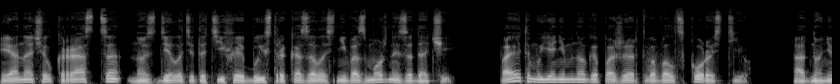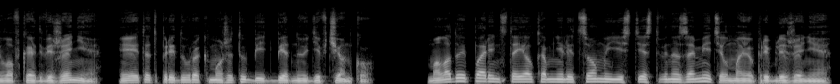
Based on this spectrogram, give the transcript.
Я начал красться, но сделать это тихо и быстро казалось невозможной задачей. Поэтому я немного пожертвовал скоростью. Одно неловкое движение, и этот придурок может убить бедную девчонку. Молодой парень стоял ко мне лицом и, естественно, заметил мое приближение.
